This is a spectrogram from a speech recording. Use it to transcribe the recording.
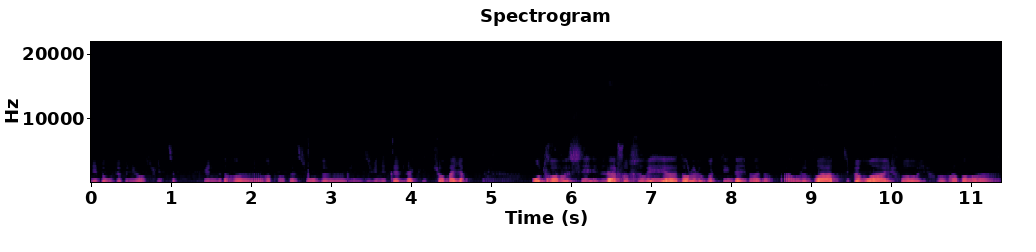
et donc devenue ensuite une représentation d'une divinité de la culture maya. On trouve aussi la chauve-souris euh, dans le logo de King Diamond. On le voit un petit peu moins, hein. il, faut, il faut vraiment euh,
